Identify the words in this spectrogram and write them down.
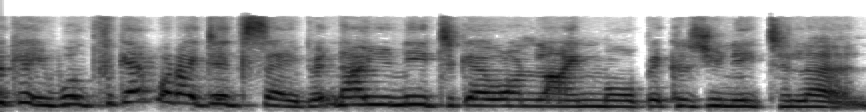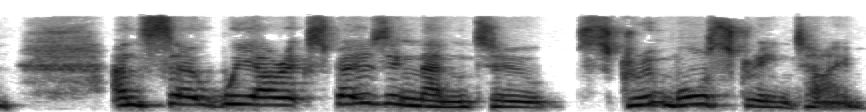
okay well forget what i did say but now you need to go online more because you need to learn. And so we are exposing them to scr- more screen time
